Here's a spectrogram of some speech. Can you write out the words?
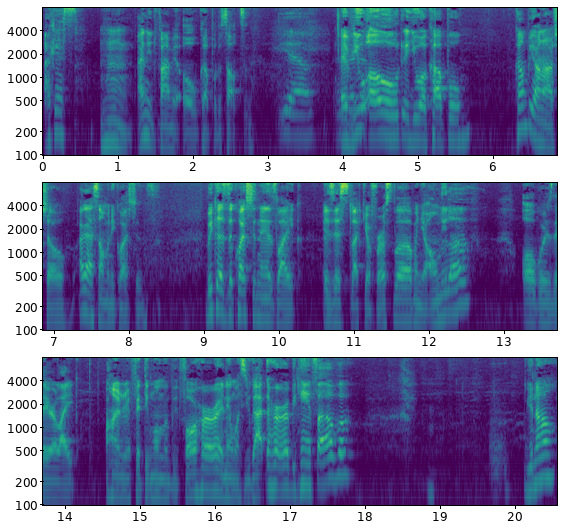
I guess. Hmm, I need to find me an old couple to talk to. yeah. If you old and you a couple, come be on our show. I got so many questions. Because the question is like, is this like your first love and your only love, or was there like 150 women before her, and then once you got to her, it became forever? You know,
